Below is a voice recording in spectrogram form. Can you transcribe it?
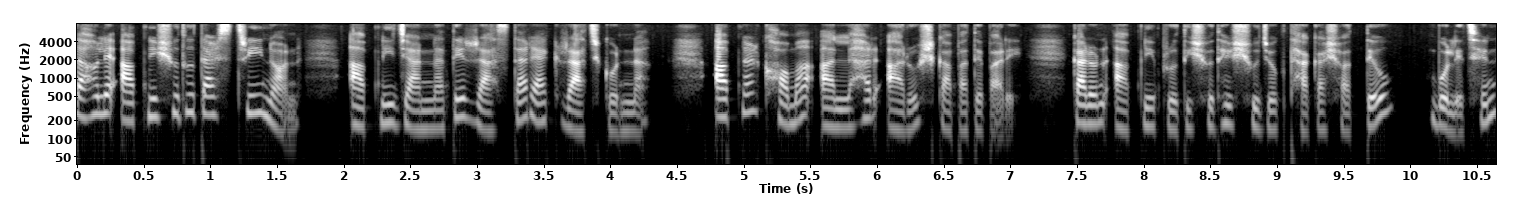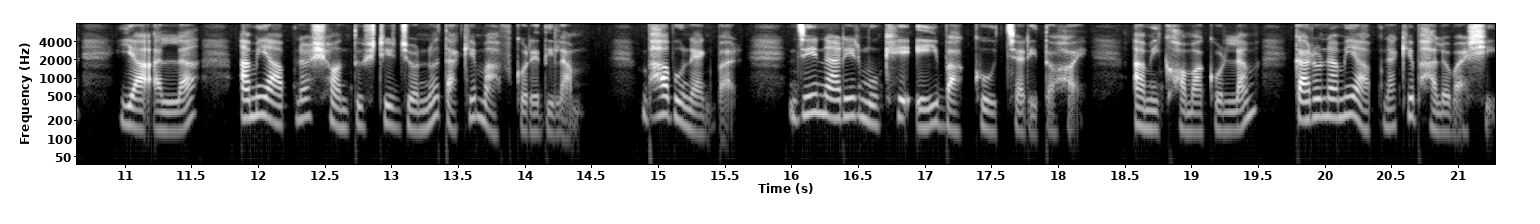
তাহলে আপনি শুধু তার স্ত্রী নন, আপনি জান্নাতের রাস্তার এক রাজকন্যা। আপনার ক্ষমা আল্লাহর আরশ কাঁপাতে পারে, কারণ আপনি প্রতিশোধের সুযোগ থাকা সত্ত্বেও বলেছেন, ইয়া আল্লাহ, আমি আপনার সন্তুষ্টির জন্য তাকে মাফ করে দিলাম। ভাবুন একবার, যে নারীর মুখে এই বাক্য উচ্চারিত হয়। আমি ক্ষমা করলাম, কারণ আমি আপনাকে ভালোবাসি।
